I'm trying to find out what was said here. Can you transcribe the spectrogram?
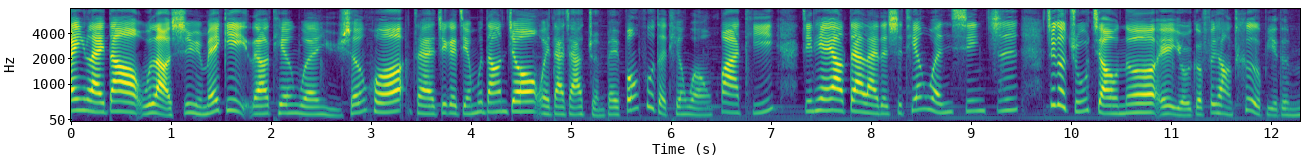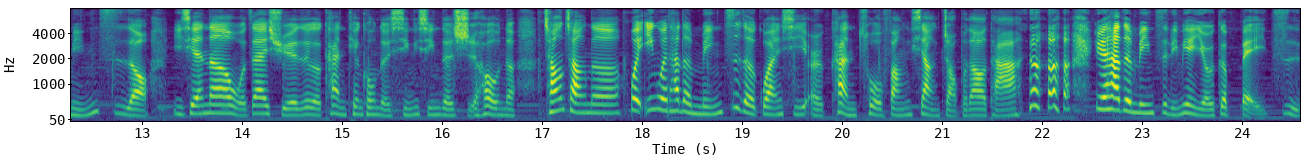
欢迎来到吴老师与 Maggie 聊天文与生活。在这个节目当中，为大家准备丰富的天文话题。今天要带来的是天文新知。这个主角呢，诶，有一个非常特别的名字哦。以前呢，我在学这个看天空的星星的时候呢，常常呢会因为他的名字的关系而看错方向，找不到他。因为他的名字里面有一个北字，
